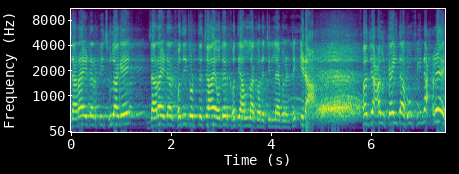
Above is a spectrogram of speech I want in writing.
যারা এটার পিছু লাগে যারা এটার ক্ষতি করতে চায় ওদের ক্ষতি আল্লাহ করে চিল্লায় বলেন ঠিক কিনা? ফাজআল কাইদাহু ফি নাহরে।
